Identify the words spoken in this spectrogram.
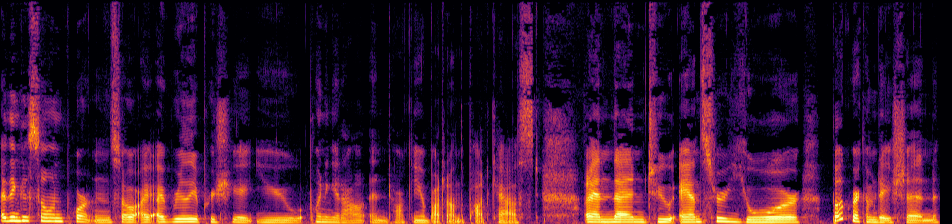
I think is so important. So I, I really appreciate you pointing it out and talking about it on the podcast. And then to answer your book recommendation,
